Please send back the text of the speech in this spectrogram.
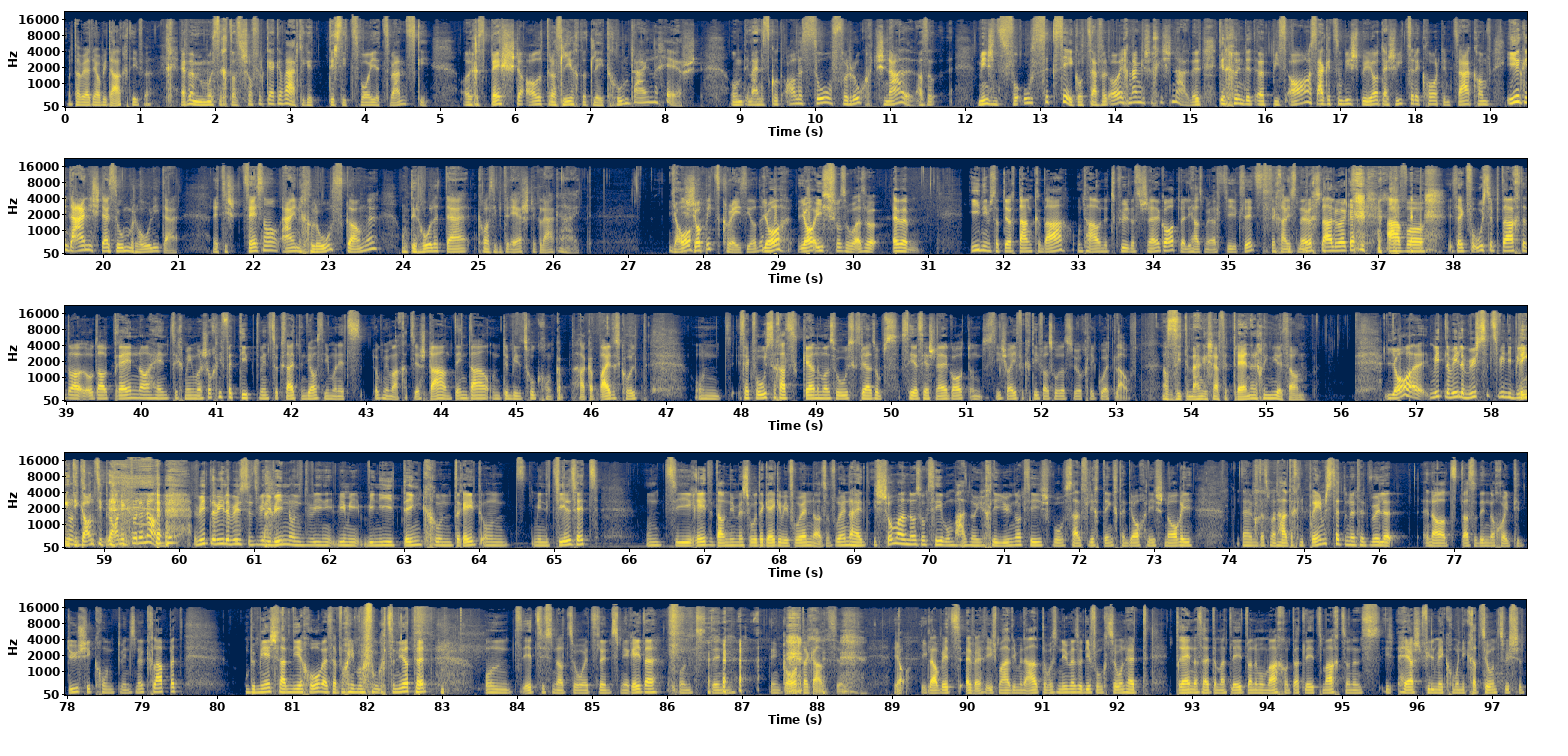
Und da werde ich auch wieder aktiver. Eben, man muss sich das schon vergegenwärtigen. Ihr seid 22. Euer beste Alter als Leichtathlet kommt eigentlich erst. Und ich meine, es geht alles so verrückt schnell. Also, mindestens von außen gesehen geht es auch für euch manchmal ein bisschen schnell. Weil ihr könntet etwas an, sagen zum Beispiel, ja, der Schweizer Rekord im Zehnkampf, irgendein ist der Sommer hole ich den. Jetzt ist die Saison eigentlich losgegangen und ihr holt den quasi bei der ersten Gelegenheit. Ja. Ist schon ein bisschen crazy, oder? Ja, ja, ist schon so. Also, eben, ich nehme es natürlich dankend an und habe auch nicht das Gefühl, dass es schnell geht, weil ich es mir als Ziel gesetzt Dann kann ich das nächste anschauen. Aber ich sage, von außen betrachtet oder, auch die Trainer haben sich manchmal schon ein bisschen vertippt, wenn sie so gesagt haben, ja Simon, jetzt, schau, wir machen zuerst da und dann da und dann bin ich zurückgekommen und habe beides geholt. Und ich sage, von außen kann es gerne mal so aussehen, als ob es sehr, sehr schnell geht und es ist auch effektiv auch so, dass es wirklich gut läuft. Also seid ihr manchmal auch für Trainer ein bisschen mühsam? Ja, mittlerweile wissen sie, wie ich bin. Bringen die ganze Planung durcheinander. mittlerweile wissen sie, wie ich bin und wie, wie, wie ich denke und rede und meine Ziele setze. Und sie reden auch nicht mehr so dagegen wie früher. Also früher war es schon mal noch so, gewesen, wo man halt noch ein bisschen jünger war, wo es halt vielleicht denkt, ja, ein bisschen Schnorri, ähm, dass man halt ein bisschen bremst hat und nicht hat wollen, eine Art, dass er dann noch in die Täuschung kommt, wenn es nicht klappt. Und bei mir ist es halt nie gekommen, weil es einfach immer funktioniert hat. Und jetzt ist es halt so, jetzt lassen sie mich reden und dann, dann geht das Ganze. Und ja, ich glaube, jetzt eben, ist man halt in einem Alter, wo es nicht mehr so die Funktion hat, der Trainer sagt dem Athlet, was er machen muss und der Athlet macht, sondern es herrscht viel mehr Kommunikation zwischen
